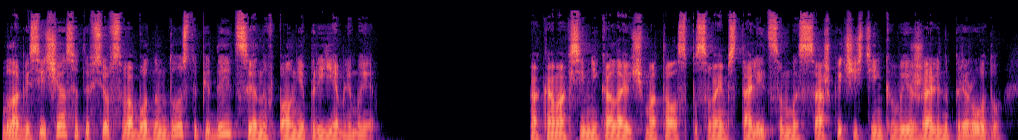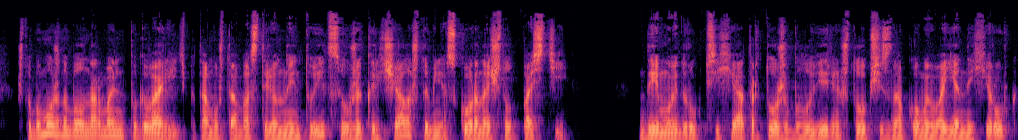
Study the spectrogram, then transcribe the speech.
Благо сейчас это все в свободном доступе, да и цены вполне приемлемые. Пока Максим Николаевич мотался по своим столицам, мы с Сашкой частенько выезжали на природу, чтобы можно было нормально поговорить, потому что обостренная интуиция уже кричала, что меня скоро начнут пасти. Да и мой друг-психиатр тоже был уверен, что общий знакомый военный хирург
